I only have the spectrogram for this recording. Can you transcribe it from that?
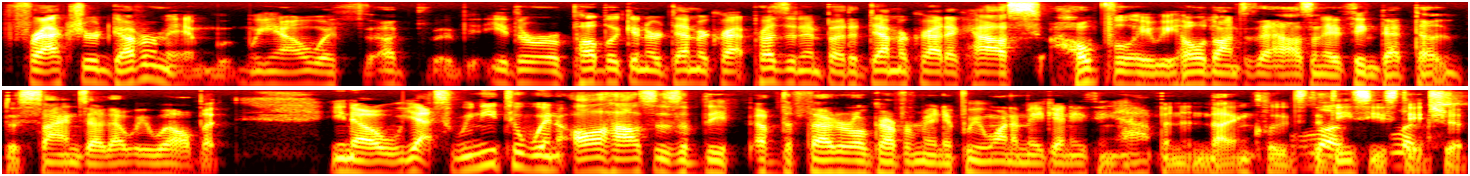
fractured government, you know, with a, either a Republican or Democrat president, but a Democratic House. Hopefully, we hold on to the House, and I think that the, the signs are that we will. But you know, yes, we need to win all houses of the of the federal government if we want to make anything happen, and that includes the Look, DC look, stateship.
